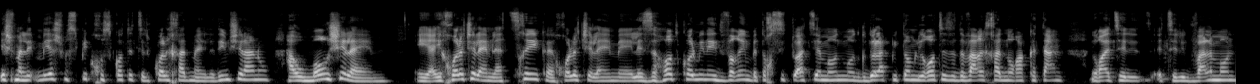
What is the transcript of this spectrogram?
יש, מלא, יש מספיק חוזקות אצל כל אחד מהילדים שלנו, ההומור שלהם, אה, היכולת שלהם להצחיק, היכולת שלהם אה, לזהות כל מיני דברים בתוך סיטואציה מאוד מאוד גדולה, פתאום לראות איזה דבר אחד נורא קטן, רואה אצל, אצל יובל המון.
